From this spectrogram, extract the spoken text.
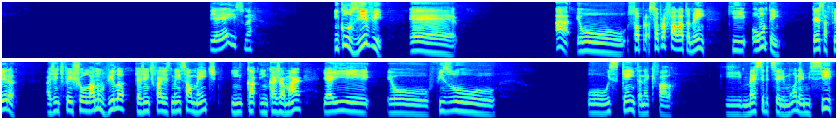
E aí é isso, né? Inclusive, é. Ah, eu. Só pra, só pra falar também que ontem, terça-feira, a gente fez show lá no Vila, que a gente faz mensalmente, em, em Cajamar. E aí eu fiz o. O esquenta, né? Que fala e mestre de cerimônia, MC,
